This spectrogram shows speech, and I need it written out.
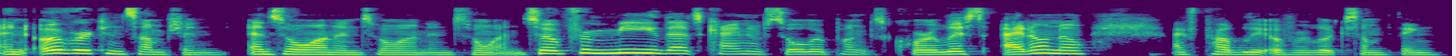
and overconsumption and so on and so on and so on? So for me, that's kind of Solarpunk's core list. I don't know. I've probably overlooked something.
